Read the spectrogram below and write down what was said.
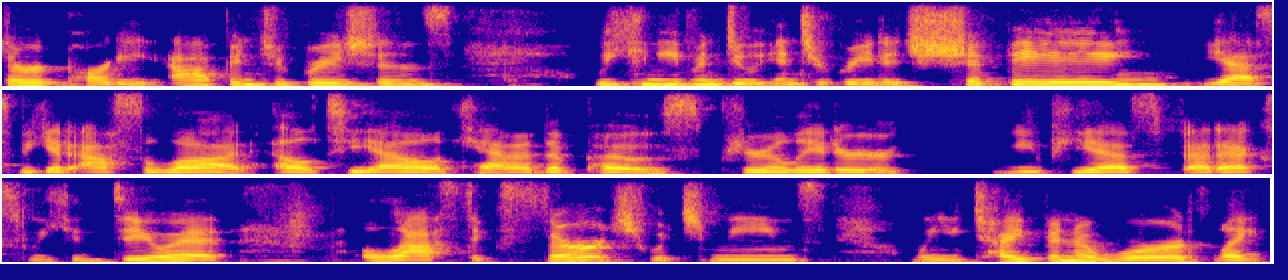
third-party app integrations. We can even do integrated shipping. Yes, we get asked a lot. LTL, Canada Post, Purolator, UPS, FedEx, we can do it. Elasticsearch, which means when you type in a word like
